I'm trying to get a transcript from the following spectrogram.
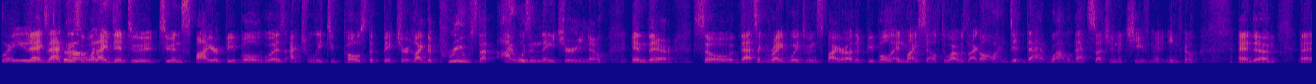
where you. Yeah, exactly. So what I did to to inspire people was actually to post the picture, like the proofs that I was in nature, you know, in there. So that's a great way to inspire other people and myself too. I was like, oh, I did that. Wow, that's such an achievement, you know. And um, uh,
